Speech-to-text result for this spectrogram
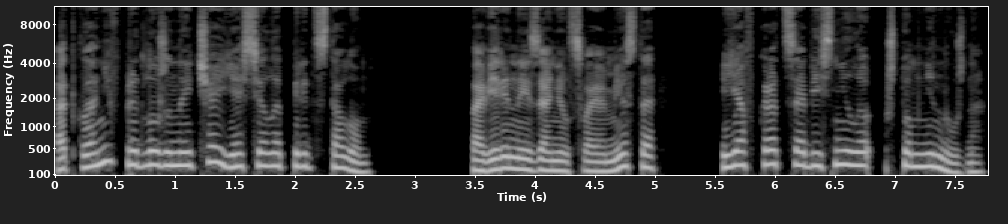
Отклонив предложенный чай, я села перед столом. Поверенный занял свое место, и я вкратце объяснила, что мне нужно.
